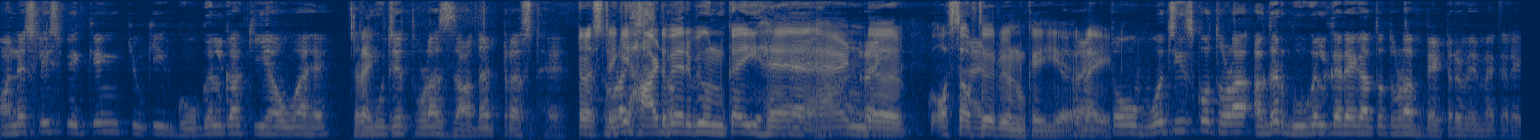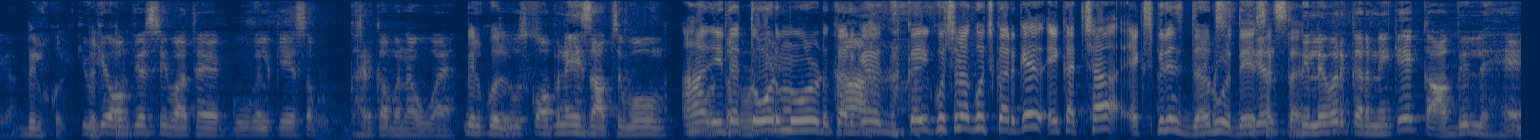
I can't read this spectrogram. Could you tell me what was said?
ऑनेस्टली स्पीकिंग क्योंकि गूगल का किया हुआ है तो Right. मुझे थोड़ा ज़्यादा ट्रस्ट है। ट्रस्ट है कि हार्डवेयर भी उनका ही है एंड सॉफ्टवेयर भी उनका ही है राइट तो वो चीज़ को थोड़ा अगर गूगल करेगा तो थोड़ा बेटर वे में करेगा। बिल्कुल क्योंकि ऑब्वियस सी बात है गूगल के सब घर का बना हुआ है। बिल्कुल। तो उसको अपने हिसाब से वो हाँ इधर तोड़ मोड़ करके कई कुछ ना कुछ करके एक अच्छा एक्सपीरियंस ज़रूर दे सकता है। डिलीवर करने के काबिल है।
